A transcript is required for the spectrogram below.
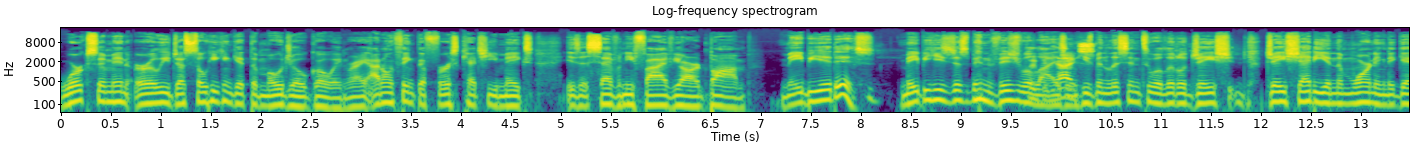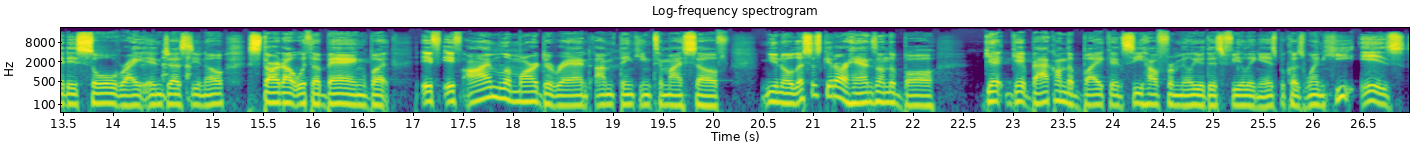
works him in early just so he can get the mojo going, right? I don't think the first catch he makes is a 75 yard bomb. Maybe it is. Maybe he's just been visualizing. Nice. He's been listening to a little Jay Jay Shetty in the morning to get his soul right and just you know start out with a bang. But if if I'm Lemar Durant, I'm thinking to myself, you know, let's just get our hands on the ball, get get back on the bike and see how familiar this feeling is. Because when he is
